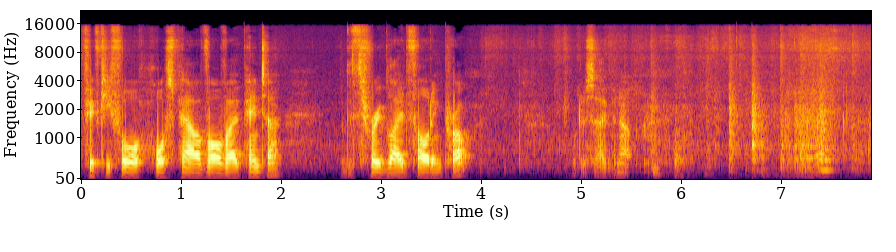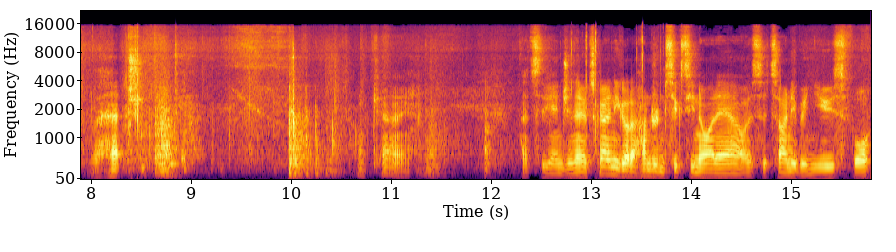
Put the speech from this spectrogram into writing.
54 horsepower Volvo Penta with a three blade folding prop. We'll just open up the hatch. Okay. That's the engine there. It's only got 169 hours. It's only been used for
